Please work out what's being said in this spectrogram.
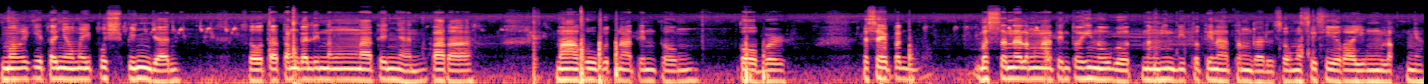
Makikita nyo may push pin dyan. So tatanggalin lang natin yan para mahugot natin tong cover. Kasi pag basta na lang natin to hinugot nang hindi to tinatanggal so masisira yung lock nya.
